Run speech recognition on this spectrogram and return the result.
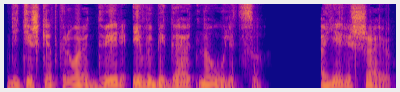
Детишки открывают дверь и выбегают на улицу. А я решаю,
